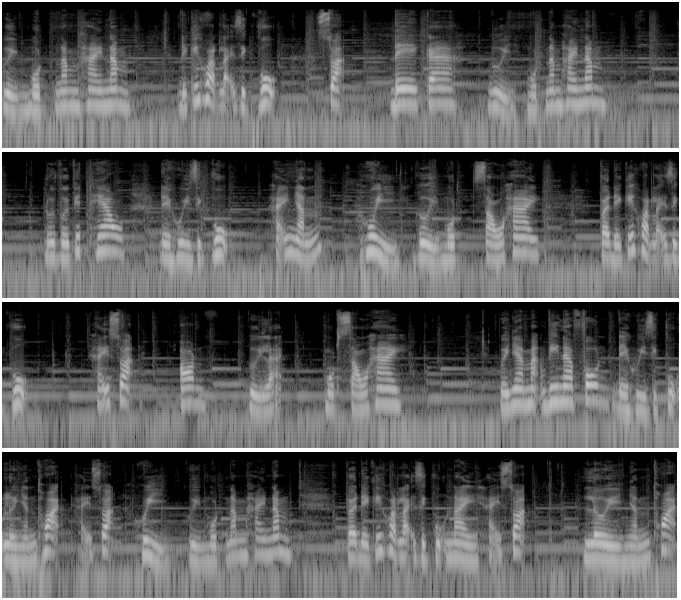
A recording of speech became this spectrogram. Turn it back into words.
gửi 1525 để kích hoạt lại dịch vụ soạn DK gửi 1525. Đối với Viettel, để hủy dịch vụ, hãy nhắn hủy gửi 162 và để kích hoạt lại dịch vụ, hãy soạn on gửi lại 162. Với nhà mạng Vinaphone để hủy dịch vụ lời nhắn thoại, hãy soạn hủy gửi 1525 và để kích hoạt lại dịch vụ này, hãy soạn lời nhắn thoại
